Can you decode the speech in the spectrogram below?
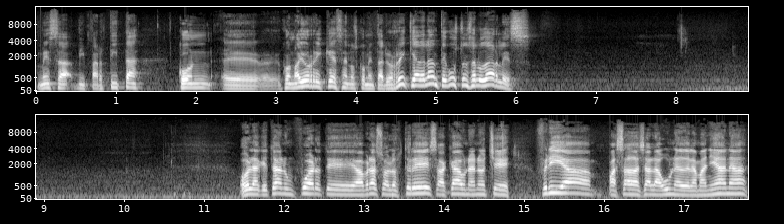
mesa bipartita con, eh, con mayor riqueza en los comentarios. Ricky, adelante, gusto en saludarles. Hola, ¿qué tal? Un fuerte abrazo a los tres. Acá una noche fría, pasada ya la una de la mañana.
